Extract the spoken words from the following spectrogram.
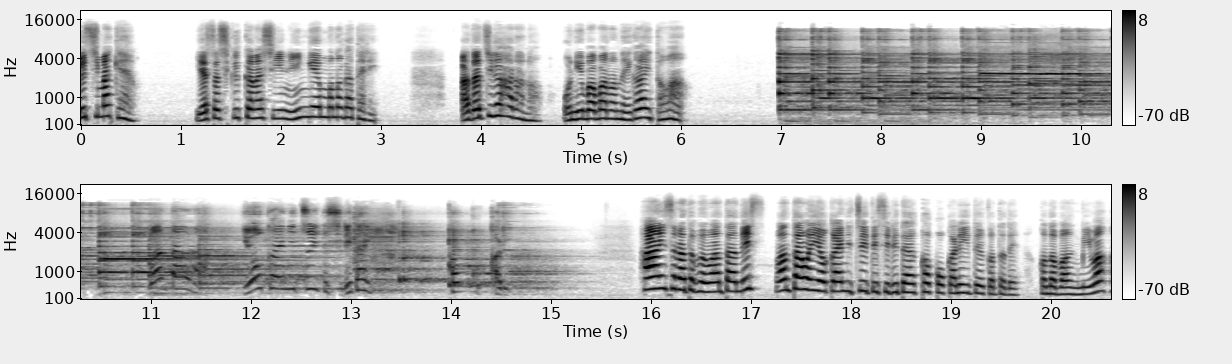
福島県。優しく悲しい人間物語。足立ヶ原の鬼ババの願いとは？ワンタンは妖怪について知りたい。い、空飛ぶワンタンです。ワンタンは妖怪について知りたい過去かりということで、この番組は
